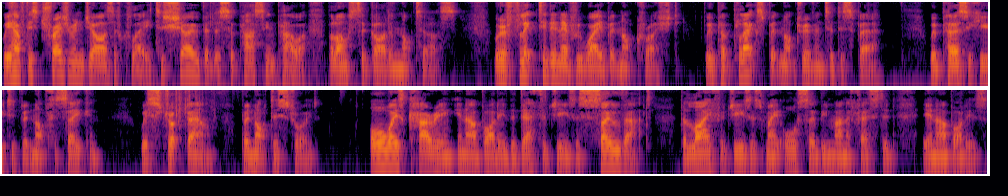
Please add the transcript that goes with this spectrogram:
We have this treasure in jars of clay to show that the surpassing power belongs to God and not to us. We're afflicted in every way, but not crushed we're perplexed but not driven to despair. We're persecuted but not forsaken. We're struck down but not destroyed. Always carrying in our body the death of Jesus so that the life of Jesus may also be manifested in our bodies.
